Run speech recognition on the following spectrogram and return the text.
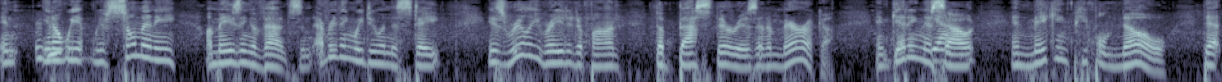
And, you know, mm-hmm. we have, we have so many amazing events, and everything we do in the state is really rated upon the best there is in America. And getting this Yeah. out and making people know that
